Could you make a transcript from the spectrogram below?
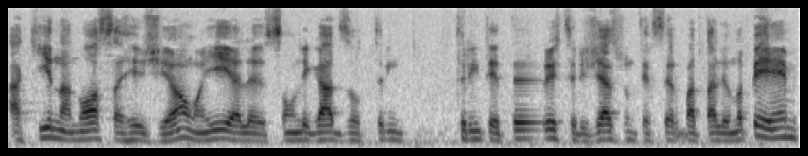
aqui na nossa região, aí, elas são ligadas ao 30, 33, 33 Batalhão da PM,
